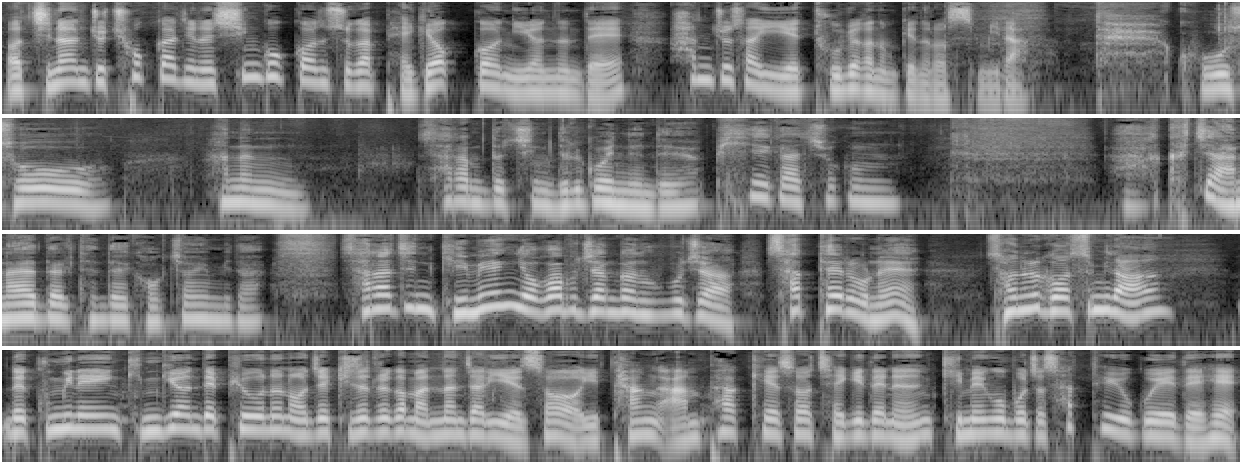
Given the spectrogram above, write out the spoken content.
어, 지난주 초까지는 신고 건수가 100여 건이었는데 한 주 사이에 두 배가 넘게 늘었습니다. 네, 고소 하는 사람도 지금 늘고 있는데요. 피해가 조금 아, 크지 않아야 될 텐데 걱정입니다. 사라진 김행 여가부 장관 후보자 사퇴론에 선을 그었습니다. 네, 국민의힘 김기현 대표는 어제 기자들과 만난 자리에서 이 당 안팎에서 제기되는 김행 후보자 사퇴 요구에 대해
